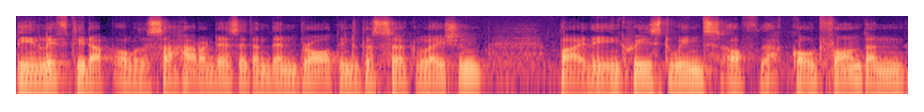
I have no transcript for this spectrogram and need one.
being lifted up over the Sahara Desert and then brought into the circulation by the increased winds of the cold front and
